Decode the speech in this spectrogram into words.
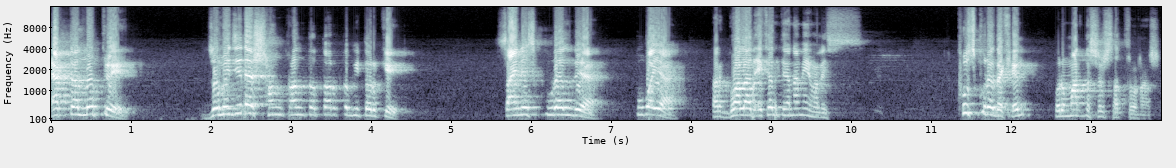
একটা লোককে জমিজিরা সংক্রান্ত তর্ক বিতর্কে চাইনিজ কুড়াল দেয়া, কুবাইয়া, তার গলার এখান থেকে নামিয়ে ফেলিস খুঁজ করে দেখেন, কোন মাদ্রাসার ছাত্র না আসে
